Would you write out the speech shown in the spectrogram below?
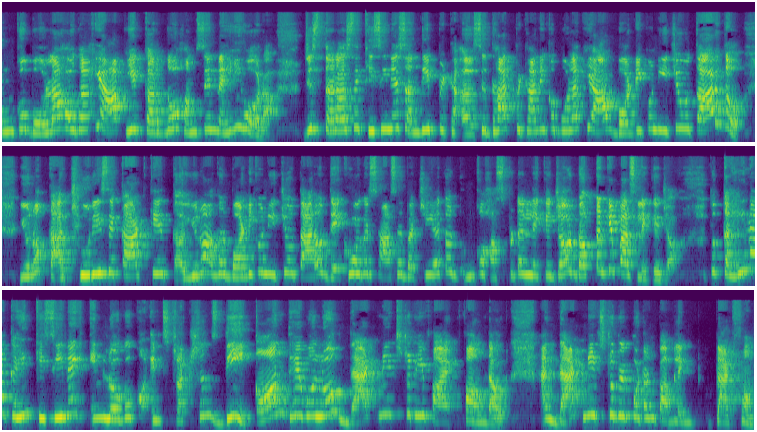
उनको बोला होगा कि आप ये कर दो, हमसे नहीं हो रहा। जिस तरह से किसी ने संदीप सिद्धार्थ पिठानी को बोला कि आप बॉडी को नीचे उतार दो। यू नो छुरी से काट के यू नो अगर बॉडी को नीचे उतार उतारो, देखो अगर साँसें बची है तो उनको हॉस्पिटल लेके जाओ डॉक्टर के पास लेके जाओ। तो कहीं ना कहीं किसी ने इन लोगों को इंस्ट्रक्शन दी। कौन थे वो लोग? That needs to be found out and that needs to be put on public platform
